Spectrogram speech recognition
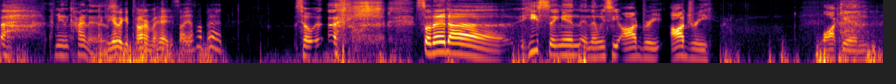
I mean, it kind of I can hear the guitar in my head. It's not, it's not bad. so so then uh he's singing and then we see Audrey Audrey walk in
